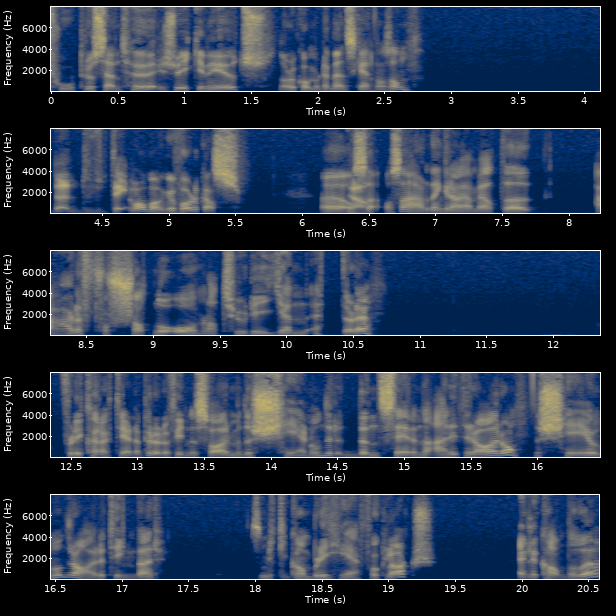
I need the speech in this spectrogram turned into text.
2% høres jo ikke mye ut når det kommer til menneskeheten og sånn. Det, det var mange folk. Eh, og, så, Ja. er det den greia med at eh, er det fortsatt noe overnaturlig igjen etter det? Fordi karakterene prøver å finne svar, men det skjer noen, den serien er litt rar òg. Det skjer jo noen rare ting der som ikke kan bli helt forklart. Eller kan det det?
